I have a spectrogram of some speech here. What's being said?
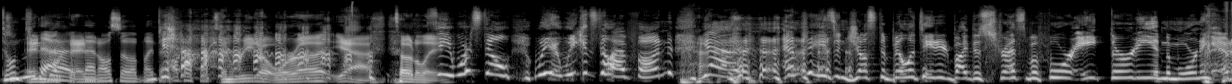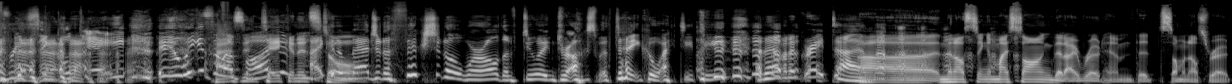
Don't do do that. that. And then also, I'm like, oh, and Rita Ora, yeah, totally. See, we're still we we can still have fun. Yeah, MJ isn't just debilitated by the stress before eight thirty in the morning every single day. Eh, We can still have fun. taken its I toll. can imagine a fictional world of doing drugs with Taika Waititi and having a great time. uh, and then I'll sing him my song that I wrote him that someone else wrote.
